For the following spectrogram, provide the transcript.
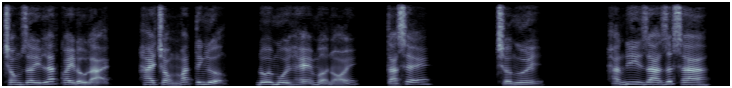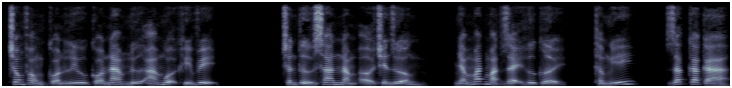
trong giây lát quay đầu lại, hai tròng mắt tinh lượng, đôi môi hé mở nói, ta sẽ chờ ngươi. Hắn đi ra rất xa, trong phòng còn lưu có nam nữ ám muội khí vị. Trần Tử San nằm ở trên giường, nhắm mắt mặt dậy hư cười, thầm nghĩ, giác ca ca,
